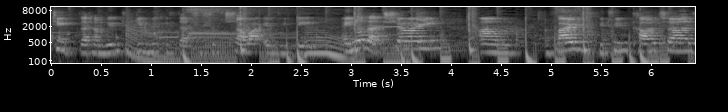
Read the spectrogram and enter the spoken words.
tip that I'm going to give you is that you should shower every day. I know that showering um, varies between cultures,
